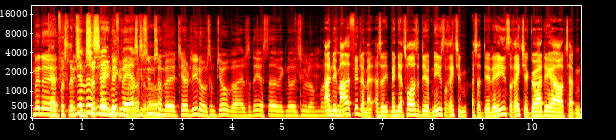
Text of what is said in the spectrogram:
Men, øh, Kan han få slæbt men sin jeg ved søn med ikke, hvad jeg skal synes om uh, Jared Leto som Joker. Altså, det er jeg stadigvæk noget i tvivl om. Nej, men det er meget fedt, at man, altså, men jeg tror også, at det er jo den eneste rigtige, altså det er det eneste rigtige at gøre, det er at tage den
